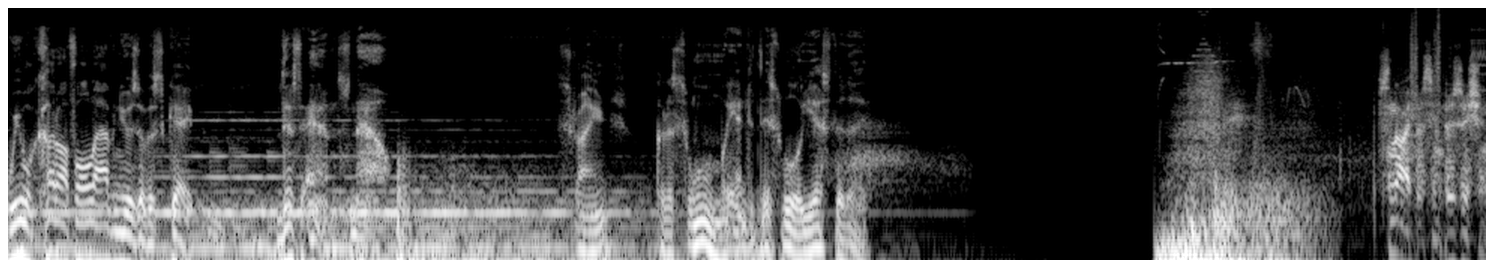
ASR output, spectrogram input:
We will cut off all avenues of escape. This ends now. Strange. Could have sworn we ended this war yesterday. Snipers in position.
